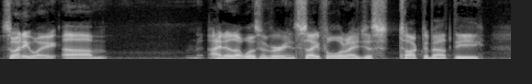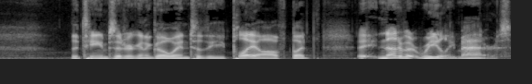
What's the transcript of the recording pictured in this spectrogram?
So anyway, um, I know that wasn't very insightful when I just talked about the the teams that are going to go into the playoff, but eh, none of it really matters.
